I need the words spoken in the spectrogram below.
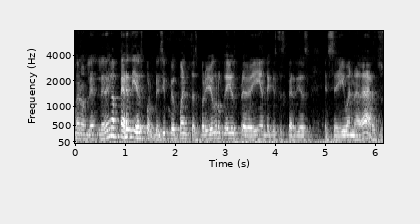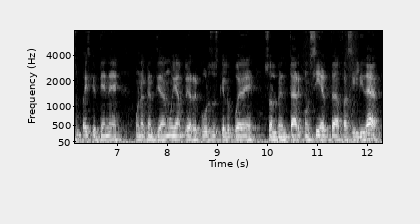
Bueno, le, dejan pérdidas por principio de cuentas, pero yo creo que ellos preveían de que estas pérdidas eh, se iban a dar. Esto es un país que tiene una cantidad muy amplia de recursos que lo puede solventar con cierta facilidad.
